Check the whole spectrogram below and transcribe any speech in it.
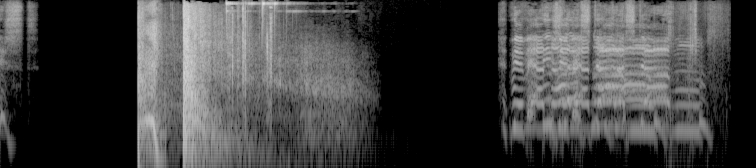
nicht! Wir werden, Wir alle sterben!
